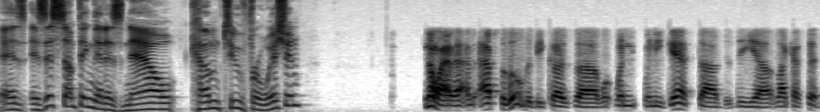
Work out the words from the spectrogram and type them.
Is is this something that has now come to fruition? No, I, I, absolutely. Because uh, when when you get uh, the uh, like I said,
